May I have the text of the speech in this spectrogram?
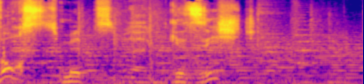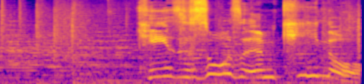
Wurst mit äh, Gesicht. Käsesoße im Kino.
